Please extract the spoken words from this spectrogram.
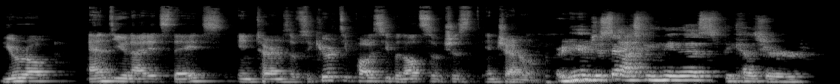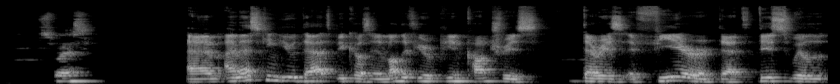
Europe and the United States in terms of security policy, but also just in general. Are you just asking me this because you're Swiss? Um, I'm asking you that because in a lot of European countries, there is a fear that this will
